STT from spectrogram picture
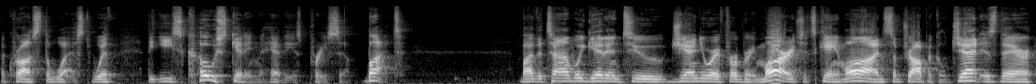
across the West, with the East Coast getting the heaviest precip. But by the time we get into January, February, March, it's game on. Subtropical jet is there,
